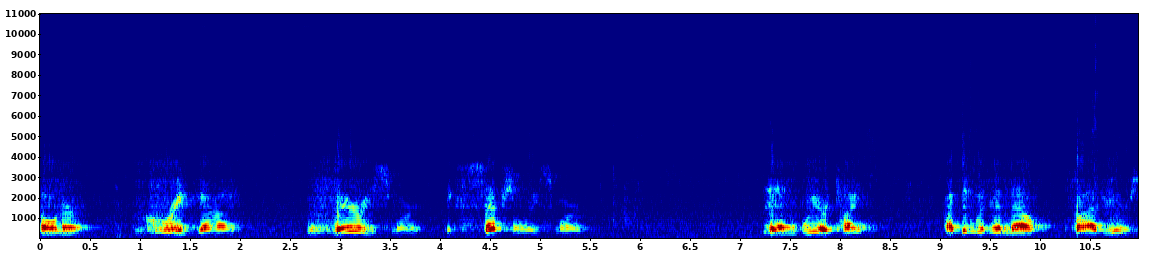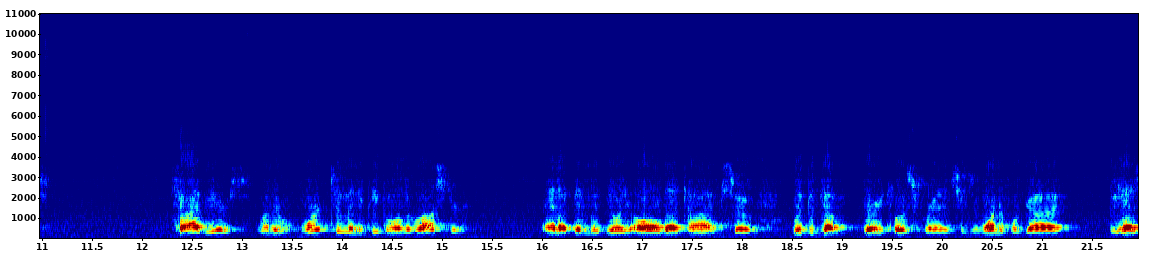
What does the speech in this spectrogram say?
owner, great guy, very smart, exceptionally smart, and we are tight. I've been with him now five years. Five years when there weren't too many people on the roster, and I've been with Billy all that time. So we've become very close friends. He's a wonderful guy. He has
